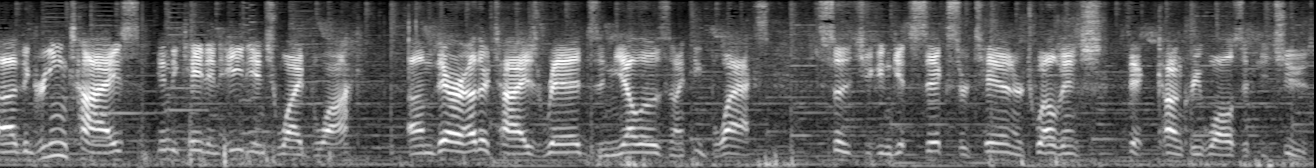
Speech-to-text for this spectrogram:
Uh, the green ties indicate an eight inch wide block. Um, there are other ties, reds and yellows, and I think blacks, so that you can get six or 10 or 12 inch thick concrete walls if you choose.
